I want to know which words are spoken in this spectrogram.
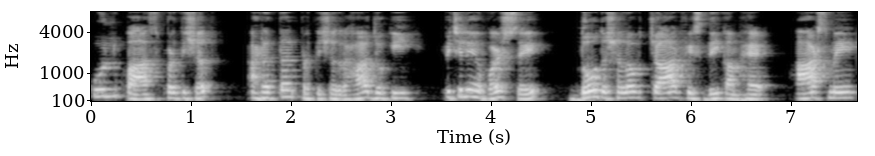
कुल पास प्रतिशत अठहत्तर प्रतिशत रहा, जो कि पिछले वर्ष से दो दशमलव चार फ़ीसदी कम है। आर्ट्स में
